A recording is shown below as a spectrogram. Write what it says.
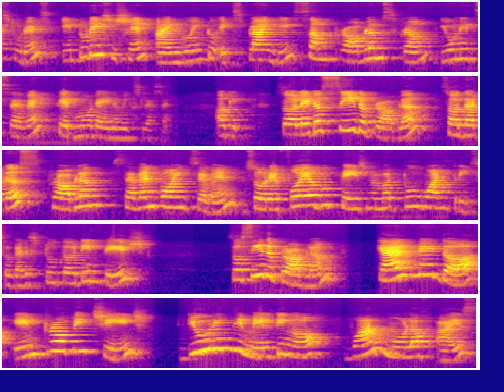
students, in today's session I am going to explain the some problems from Unit 7 Thermodynamics lesson. Okay, so let us see the problem. So that is problem 7.7. So refer your book page number 213. So that is 213 page. So see the problem. Calculate the entropy change during the melting of 1 mole of ice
